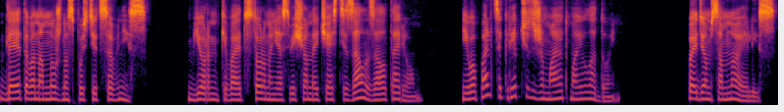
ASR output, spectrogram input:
Для этого нам нужно спуститься вниз. Бьорн кивает в сторону неосвещенной части зала за алтарем. Его пальцы крепче сжимают мою ладонь. Пойдем со мной, Элис.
